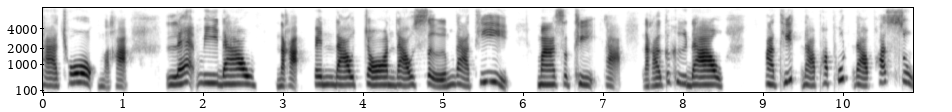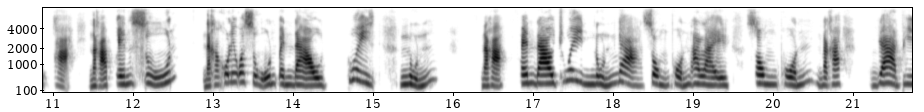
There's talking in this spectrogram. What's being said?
ชาโชคนะคะ และมีดาวนะคะ เป็นดาวจร ดาวเสริมค่ะที่มาสถิค่ะนะคะ ก็คือดาวอาทิตย์ ดาวพระพุธดาวพระศุกร์ค่ะนะคะ เป็นศูนย์นะคะเขาเรียกว่าศูนย์เป็นดาวช่วยหนุน นะคะ เป็นดาวช่วยหนุนค่ะ ส่งผลอะไร ส่งผลนะคะ ญาติพี่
